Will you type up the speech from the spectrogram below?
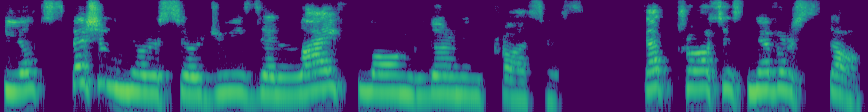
field, especially neurosurgery, is a lifelong learning process. That process never stops.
